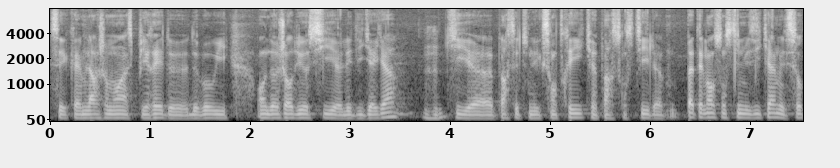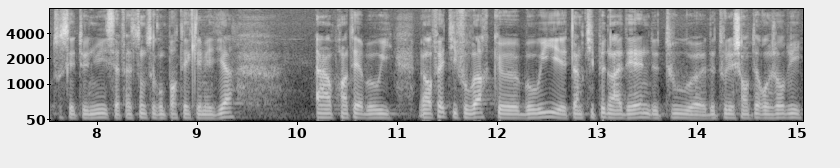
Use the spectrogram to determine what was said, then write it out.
c'est quand même largement inspiré de, Bowie. On a aujourd'hui aussi Lady Gaga, mhm. qui, par ses tenues excentriques, par son style, pas tellement son style musical, mais surtout ses tenues et sa façon de se comporter avec les médias, à emprunter à Bowie. Mais en fait, il faut voir que Bowie est un petit peu dans l'ADN de, tout, euh, de tous les chanteurs aujourd'hui,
